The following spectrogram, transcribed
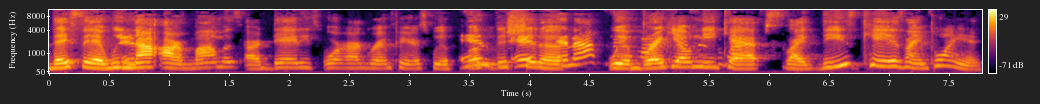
They said we This- not our mamas, our daddies, or our grandparents. We'll fuck And, this and- shit up. and we'll like break your this is kneecaps. Like these kids ain't playing.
